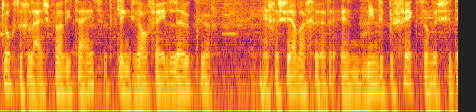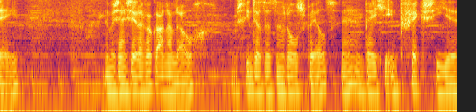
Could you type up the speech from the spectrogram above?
toch de geluidskwaliteit. Het klinkt wel veel leuker en gezelliger en minder perfect dan de cd. En we zijn zelf ook analoog. Misschien dat het een rol speelt. Hè? Een beetje imperfectie eh,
